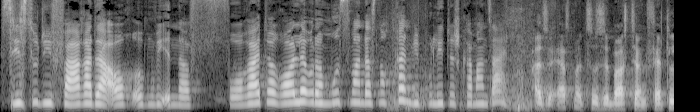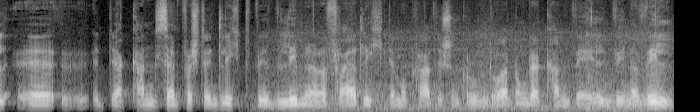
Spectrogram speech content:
Siehst du die Fahrer da auch irgendwie in der Vorreiterrolle oder muss man das noch trennen? Wie politisch kann man sein? Also erstmal zu Sebastian Vettel. Äh, der kann selbstverständlich, wir leben in einer freiheitlich-demokratischen Grundordnung, der kann wählen, wen er will.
